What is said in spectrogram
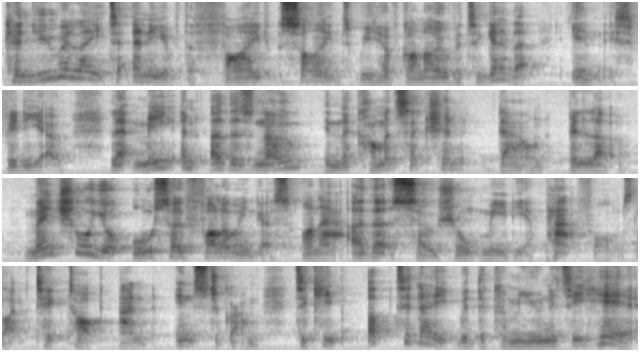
Can you relate to any of the 5 signs we have gone over together in this video? Let me and others know in the comment section down below. Make sure you're also following us on our other social media platforms like TikTok and Instagram to keep up to date with the community here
